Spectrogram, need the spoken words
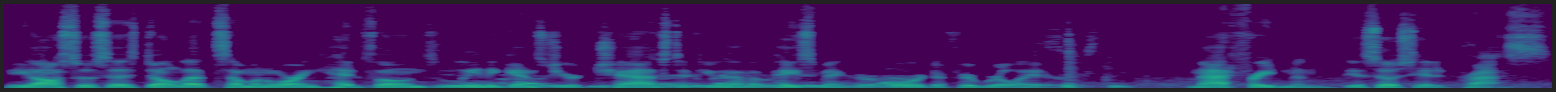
He also says don't let someone wearing headphones lean against your chest if you have a pacemaker or defibrillator. Matt Friedman, The Associated Press.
